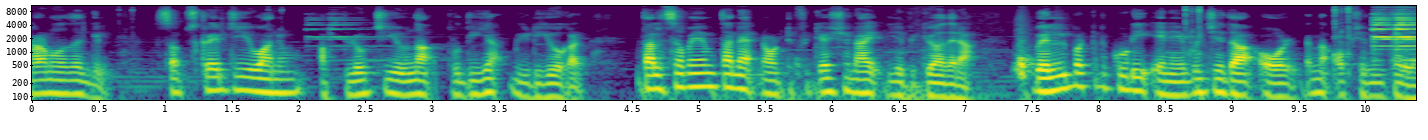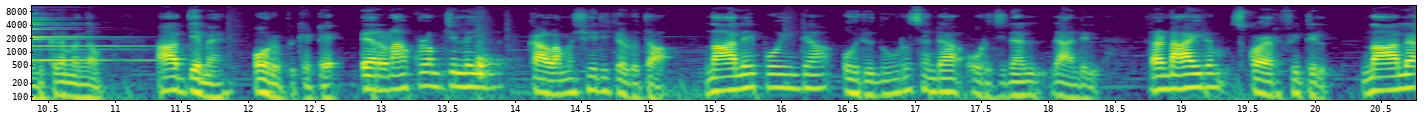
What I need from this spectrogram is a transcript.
കാണുന്നതെങ്കിൽ സബ്സ്ക്രൈബ് ചെയ്യുവാനും അപ്ലോഡ് ചെയ്യുന്ന പുതിയ വീഡിയോകൾ തത്സമയം തന്നെ നോട്ടിഫിക്കേഷനായി ലഭിക്കുന്നതിന് ബെൽ ബട്ടൺ കൂടി എനേബിൾ ചെയ്ത ഓൾ എന്ന ഓപ്ഷൻ തിരഞ്ഞെടുക്കണമെന്നും ആദ്യമേ ഓർമ്മിപ്പിക്കട്ടെ. എറണാകുളം ജില്ലയിൽ കളമശ്ശേരിക്കടുത്ത നാല് പോയിന്റ് ഒരുന്നൂറ് സെന്റ് ഒറിജിനൽ ലാൻഡിൽ രണ്ടായിരം സ്ക്വയർ ഫീറ്റിൽ നാല്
